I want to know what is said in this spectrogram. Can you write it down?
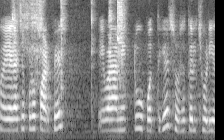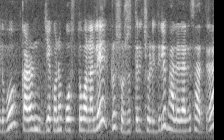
হয়ে গেছে পুরো পারফেক্ট। এবার আমি একটু উপর থেকে সরষের তেল ছড়িয়ে দেবো, কারণ যে কোনো পোস্ত বানালে একটু সরষের তেল ছড়িয়ে দিলে ভালো লাগে, স্বাদটা।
